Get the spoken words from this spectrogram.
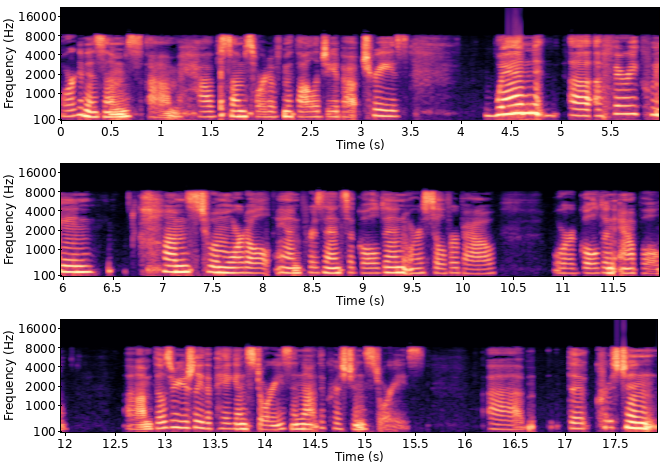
organisms, um, have some sort of mythology about trees. When uh, a fairy queen comes to a mortal and presents a golden or a silver bough or a golden apple, um, those are usually the pagan stories and not the Christian stories. Um, the Christian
